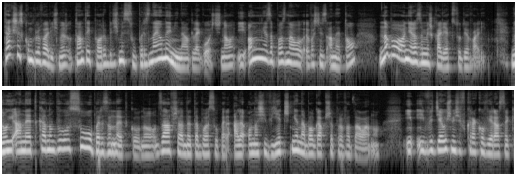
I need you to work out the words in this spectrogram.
tak się skumplowaliśmy, że od tamtej pory byliśmy super znajomymi na odległość. No i on mnie zapoznał właśnie z Anetą, no bo oni razem mieszkali, jak studiowali. No i Anetka, no było super z Anetką, no zawsze Aneta była super, ale ona się wiecznie na Boga przeprowadzała, no. I, i widziałyśmy się w Krakowie raz, jak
